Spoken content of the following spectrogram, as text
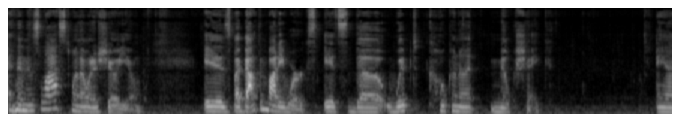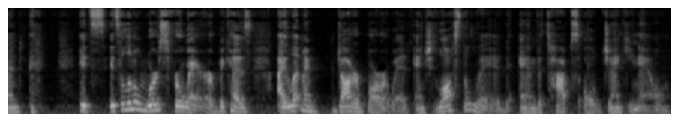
And then this last one I want to show you is by Bath & Body Works. It's the whipped coconut milkshake. And it's it's a little worse for wear because I let my daughter borrow it and she lost the lid and the top's all janky now.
